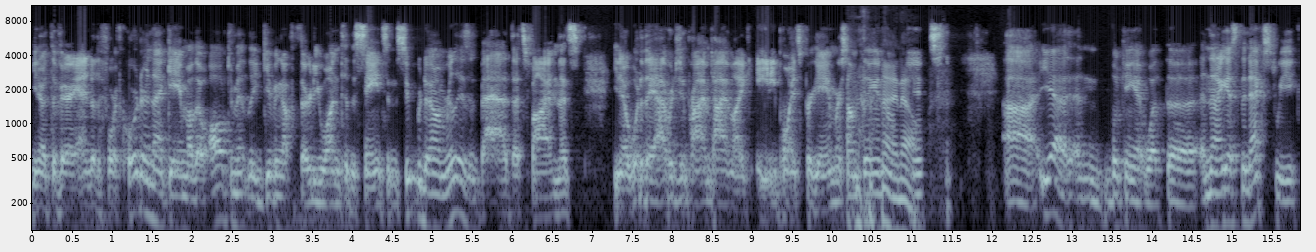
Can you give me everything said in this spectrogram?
you know, at the very end of the fourth quarter in that game, although ultimately giving up 31 to the Saints in the Superdome really isn't bad. That's fine. That's, you know, what do they average in prime time? Like 80 points per game or something? I know. Uh, yeah, and looking at what the and then I guess the next week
